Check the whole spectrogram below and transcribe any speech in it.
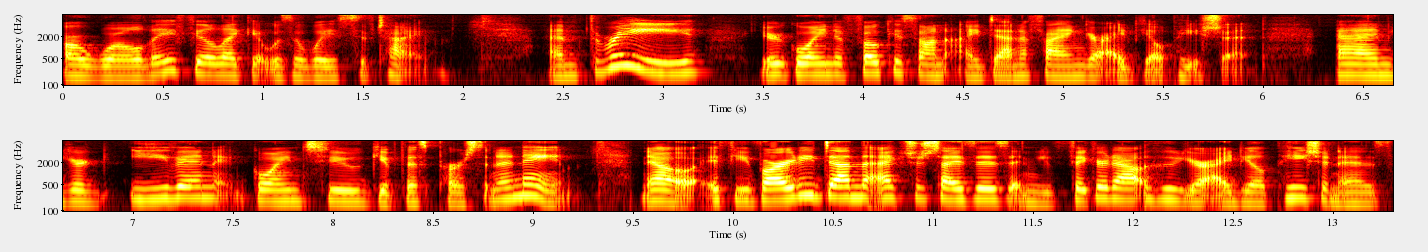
or will they feel like it was a waste of time? And three, you're going to focus on identifying your ideal patient and you're even going to give this person a name. Now, if you've already done the exercises and you've figured out who your ideal patient is,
